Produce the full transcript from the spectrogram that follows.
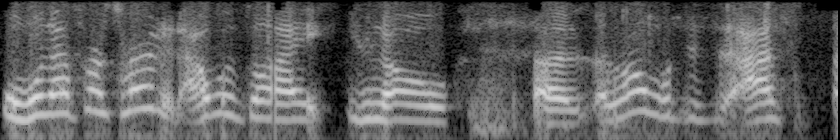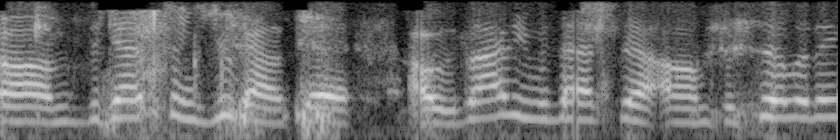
Well, when I first heard it, I was like, you know, uh, along with this, I um, the things you guys said, I was glad he was at the um, facility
